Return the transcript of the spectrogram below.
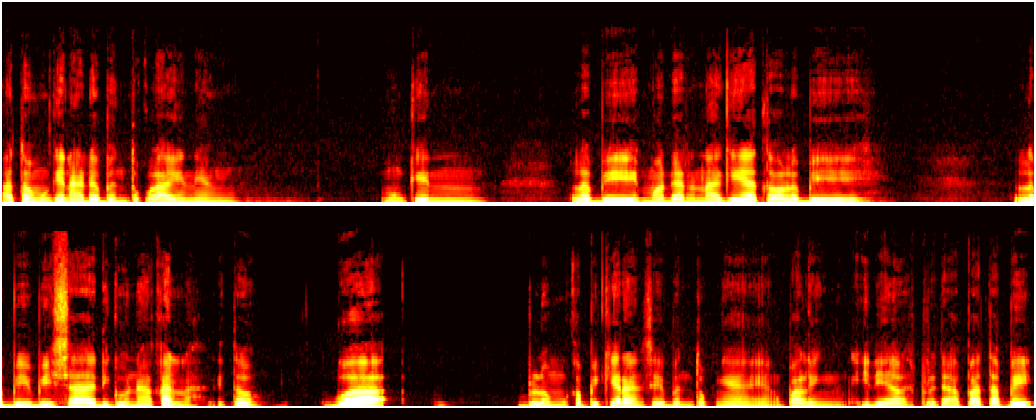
atau mungkin ada bentuk lain yang mungkin lebih modern lagi atau lebih lebih bisa digunakan lah gitu. Gue belum kepikiran sih bentuknya yang paling ideal seperti apa tapi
